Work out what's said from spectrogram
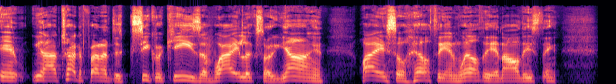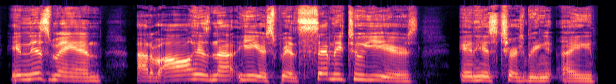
in, you know, I tried to find out the secret keys of why he looks so young and why he's so healthy and wealthy and all these things. And this man, out of all his years, spent 72 years in his church being a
